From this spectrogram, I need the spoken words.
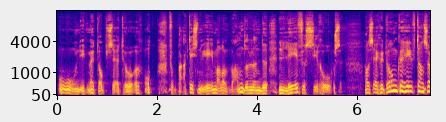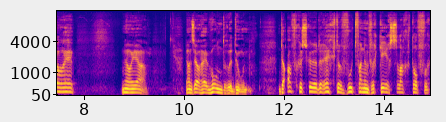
Oh, niet met opzet, hoor. Verbaat is nu eenmaal een wandelende levercirrose. Als hij gedronken heeft, dan zou hij... Nou ja, Dan zou hij wonderen doen. De afgescheurde rechtervoet van een verkeersslachtoffer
